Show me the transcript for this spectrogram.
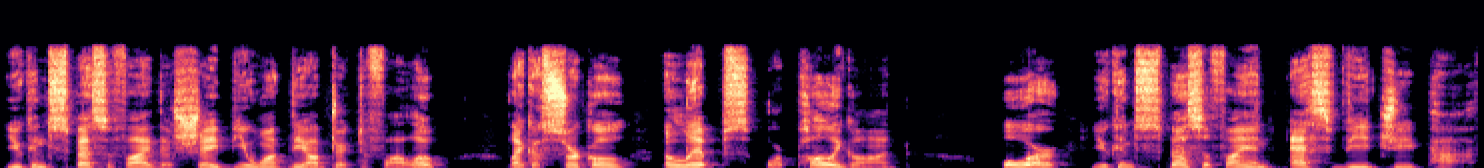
You can specify the shape you want the object to follow, like a circle, ellipse, or polygon, or you can specify an SVG path.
